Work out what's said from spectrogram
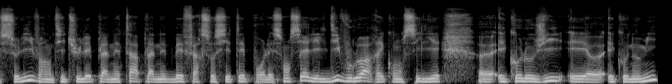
ce livre intitulé Planète A, Planète B, faire société pour l'essentiel. Il dit vouloir réconcilier écologie et économie.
